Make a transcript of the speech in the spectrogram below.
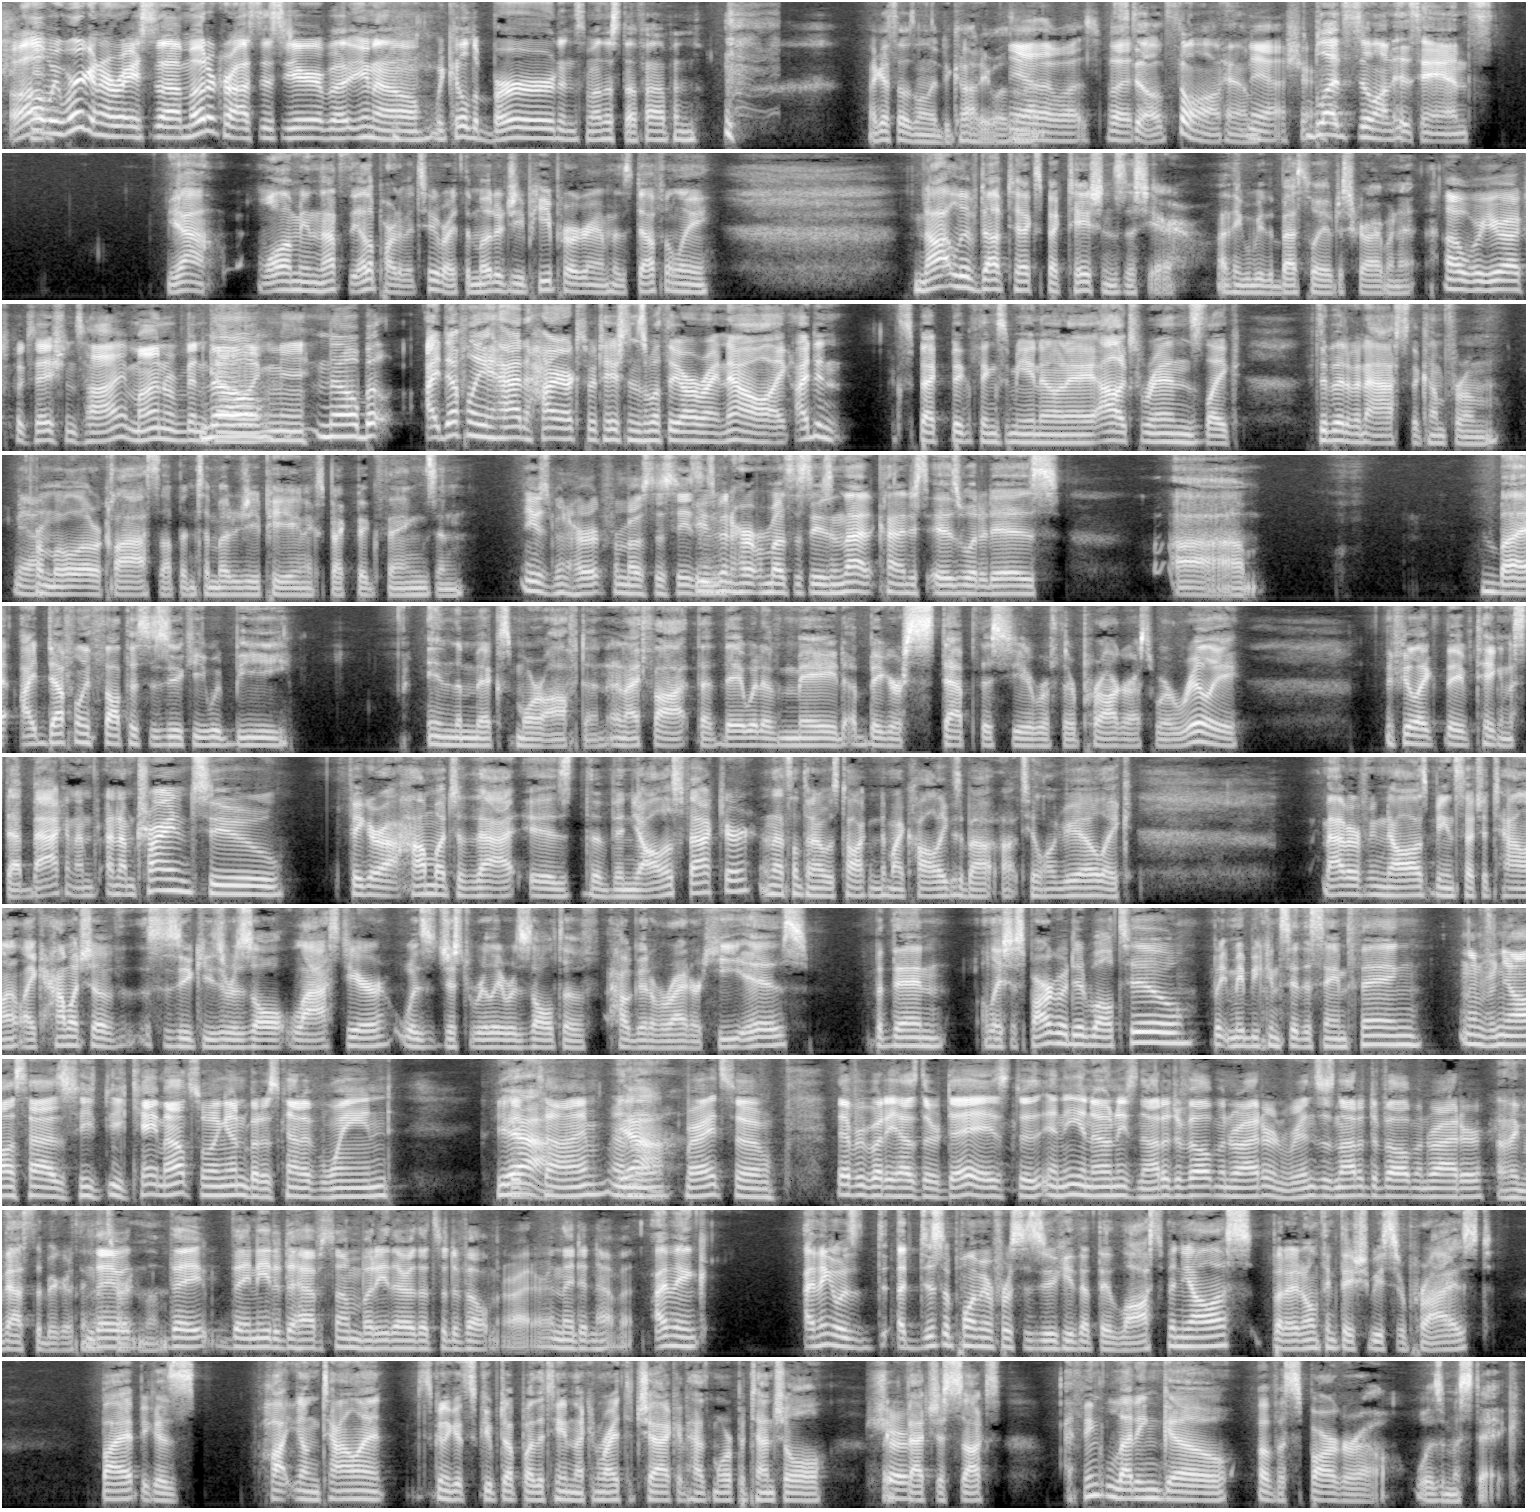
Well, we were gonna race uh, motocross this year, but you know we killed a bird and some other stuff happened. I guess that was only Ducati, wasn't yeah, it? Yeah, that was, but still, it's still on him. yeah, sure. Blood's still on his hands. Yeah. Well, I mean, that's the other part of it too, right? The MotoGP program has definitely not lived up to expectations this year. I think would be the best way of describing it. Oh, were your expectations high? Mine have been kind of like me. no, but I definitely had higher expectations than what they are right now. Like I didn't expect big things from Iannone. Alex Rins, like it's a bit of an ask to come from Yeah, from the lower class up into MotoGP and expect big things. And he's been hurt for most of the season. he's been hurt for most of the season. That kind of just is what it is. Um, but I definitely thought the Suzuki would be in the mix more often, and I thought that they would have made a bigger step this year with their progress. Where really, I feel like they've taken a step back, and I'm and I'm trying to figure out how much of that is the Vinales factor, and that's something I was talking to my colleagues about not too long ago. Like Maverick Vinales being such a talent, like how much of Suzuki's result last year was just really a result of how good of a rider he is. But then Aleix Espargaro did well too, but maybe you can say the same thing. and Vinales has he he came out swinging, but has kind of waned big time. And Yeah. then- right. So everybody has their days. And Iannone's not a development rider, and Rins is not a development rider. I think that's the bigger thing that's They they they needed to have somebody there that's a development rider, and they didn't have it. I think I think it was a disappointment for Suzuki that they lost Vinales, but I don't think they should be surprised by it because hot young talent is going to get scooped up by the team that can write the check and has more potential. Sure. Like, that just sucks. I think letting go of Espargaro was a mistake,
